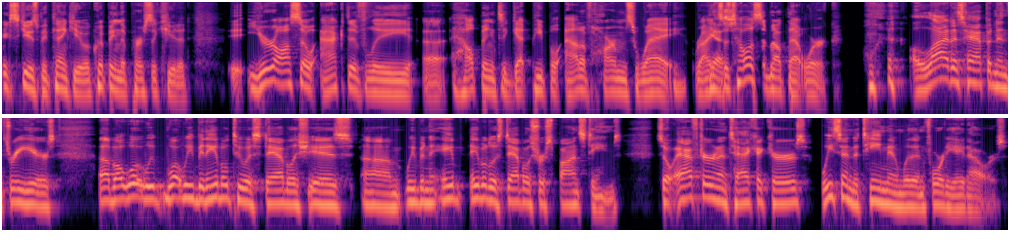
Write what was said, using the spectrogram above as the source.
Excuse me. Thank you. Equipping the persecuted. You're also actively uh, helping to get people out of harm's way, right? Yes. So tell us about that work. a lot has happened in three years. Uh, but what we what we've been able to establish is um, we've been ab- able to establish response teams. So after an attack occurs, we send a team in within 48 hours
